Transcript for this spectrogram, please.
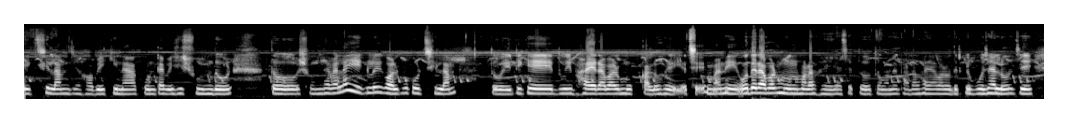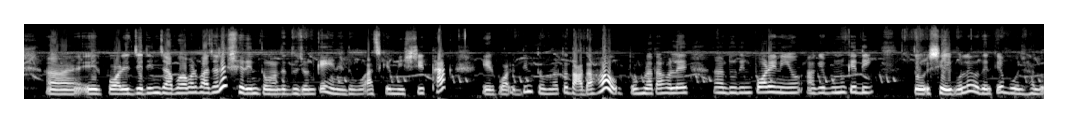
দেখছিলাম যে হবে কি না কোনটা বেশি সুন্দর। তো সন্ধ্যাবেলায় এগুলোই গল্প করছিলাম। তো এদিকে দুই ভাইয়ের আবার মুখ কালো হয়ে গেছে। মানে ওদের আবার মন মারা হয়ে গেছে। তো তোমাদের দাদা ভাই আবার ওদেরকে বোঝালো যে আহ, এর পরের যেদিন যাব আবার বাজারে সেদিন তোমাদের দুজনকে এনে দেবো। আজকে মিষ্টির থাক এর পরের দিন তোমরা তো দাদা হও তোমরা তাহলে দুদিন পরে নিও আগে বুনুকে দিই। তো সেই বলে ওদেরকে বোঝালো।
